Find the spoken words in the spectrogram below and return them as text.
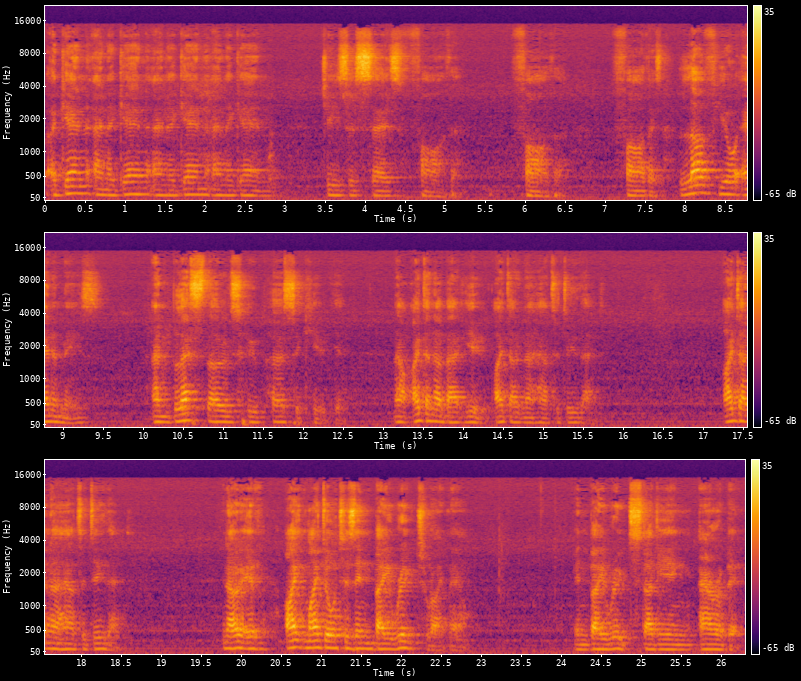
But again and again and again and again, Jesus says, Father, Father, fathers, love your enemies and bless those who persecute you. Now, I don't know about you, I don't know how to do that. I don't know how to do that. You know, if I, my daughter's in Beirut right now, in Beirut studying Arabic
